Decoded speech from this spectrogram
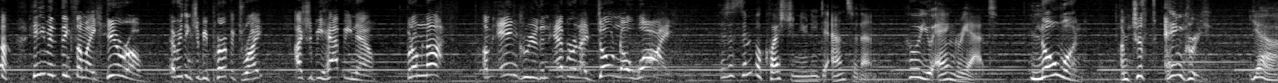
he even thinks I'm a hero. Everything should be perfect, right? I should be happy now. But I'm not. I'm angrier than ever, and I don't know why. There's a simple question you need to answer then. Who are you angry at? No one. I'm just angry. Yeah.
